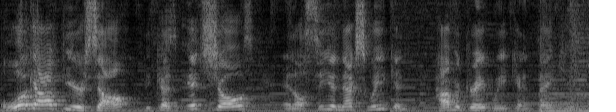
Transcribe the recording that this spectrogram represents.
look after yourself because it shows and I'll see you next week and have a great weekend. Thank you.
